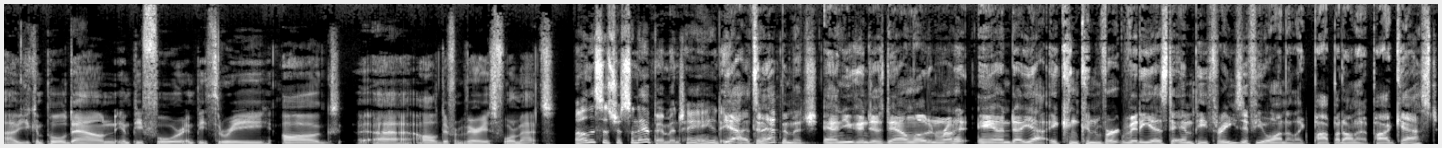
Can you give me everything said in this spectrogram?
Uh, you can pull down MP4, MP3, OGG, uh, all different various formats. Well, this is just an AppImage. Hey, Andy. Yeah, it's an AppImage, and you can just download and run it. And uh, yeah, it can convert videos to MP3s if you want to like pop it on a podcast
